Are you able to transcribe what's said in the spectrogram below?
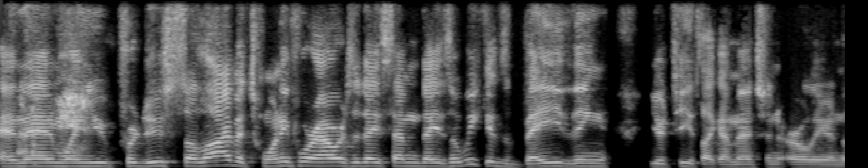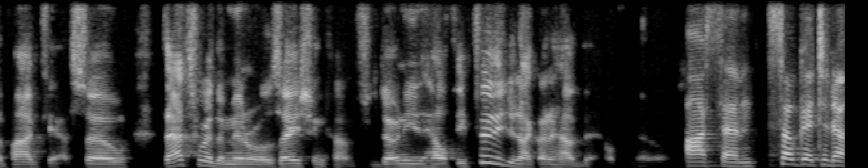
And then when you produce saliva 24 hours a day, seven days a week, it's bathing your teeth, like I mentioned earlier in the podcast. So that's where the mineralization comes. You don't eat healthy food, you're not going to have the healthy minerals. Awesome. So good to know.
